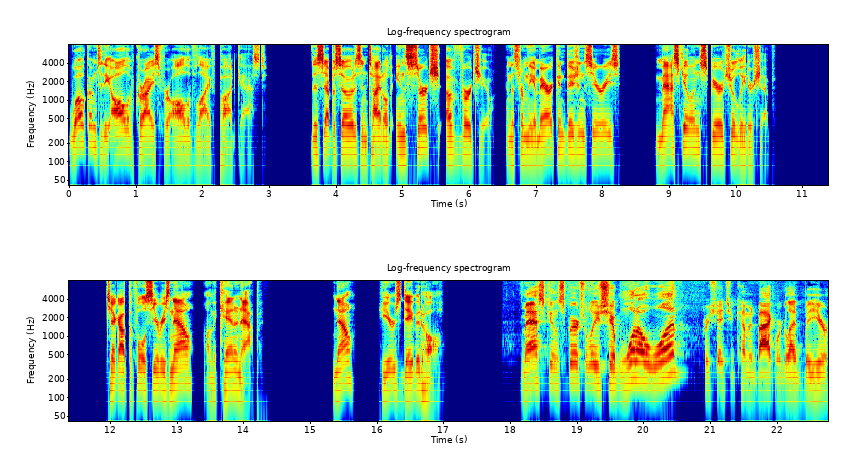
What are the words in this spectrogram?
Welcome to the All of Christ for All of Life podcast. This episode is entitled In Search of Virtue, and it's from the American Vision series, Masculine Spiritual Leadership. Check out the full series now on the Canon app. Now, here's David Hall. Masculine Spiritual Leadership 101. Appreciate you coming back. We're glad to be here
